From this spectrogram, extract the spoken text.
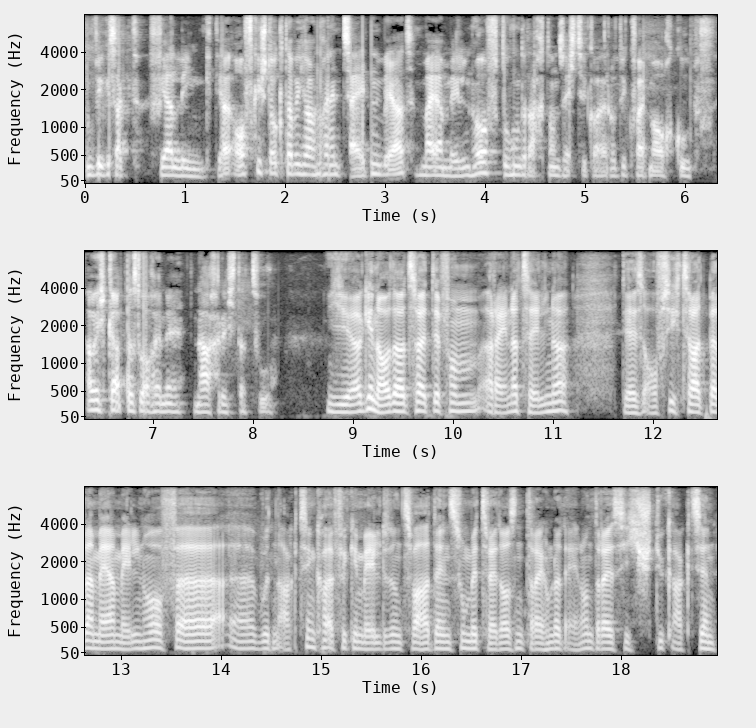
und wie gesagt verlinkt. Ja. Aufgestockt habe ich auch noch einen Zeitenwert, Meier Mellenhof, 168 Euro, die gefällt mir auch gut. Aber ich glaube, das war auch eine Nachricht dazu. Ja, genau, da hat es heute vom Rainer Zellner der ist Aufsichtsrat bei der Meier Mellenhof, äh, äh, wurden Aktienkäufe gemeldet und zwar hat er in Summe 2331 Stück Aktien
